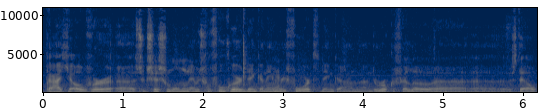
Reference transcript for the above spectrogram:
praat je over eh, succesvolle ondernemers van vroeger. Denk aan Henry Ford, denk aan eh, de Rockefeller-stijl.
